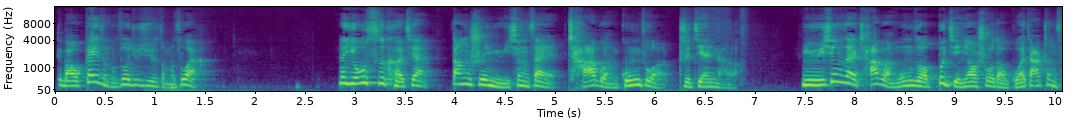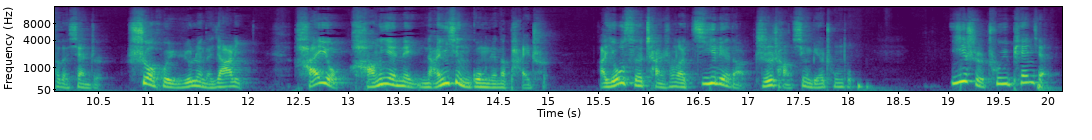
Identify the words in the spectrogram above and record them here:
对吧？我该怎么做就去怎么做呀。那由此可见，当时女性在茶馆工作之艰难了。女性在茶馆工作，不仅要受到国家政策的限制、社会舆论的压力，还有行业内男性工人的排斥啊，由此产生了激烈的职场性别冲突。一是出于偏见。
